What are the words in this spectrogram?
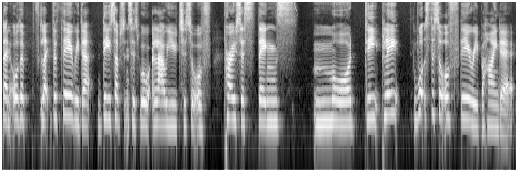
then, or the like the theory that these substances will allow you to sort of process things more deeply? What's the sort of theory behind it?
